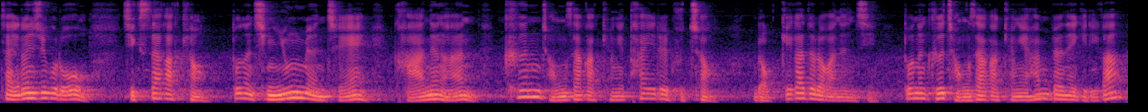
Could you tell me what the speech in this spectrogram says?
자, 이런 식으로 직사각형 또는 직육면체에 가능한 큰 정사각형의 타일을 붙여 몇 개가 들어가는지 또는 그 정사각형의 한 변의 길이가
